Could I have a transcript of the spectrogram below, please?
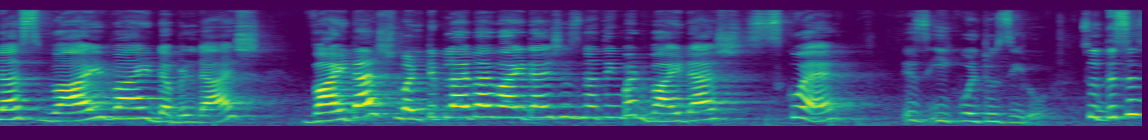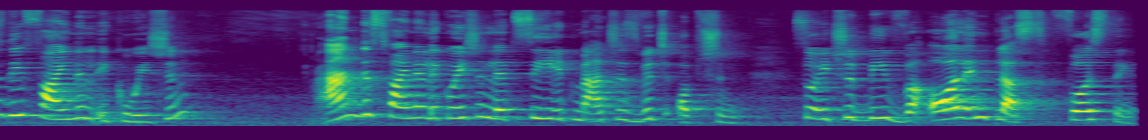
plus y y double dash, y dash multiplied by y dash is nothing but y dash square is equal to 0. So this is the final equation and this final equation let's see it matches which option. So it should be all in plus first thing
